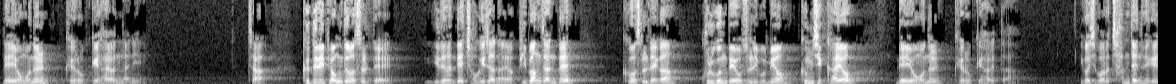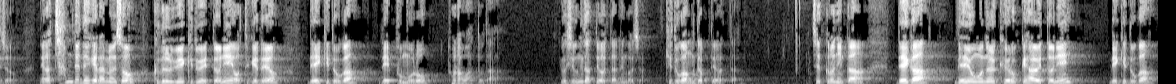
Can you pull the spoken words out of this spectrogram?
내 영혼을 괴롭게 하였나니. 자, 그들이 병들었을 때 이들은 내 적이잖아요. 비방자인데 그것을 내가 굵은 베옷을 입으며 금식하여 내 영혼을 괴롭게 하였다. 이것이 바로 참된 회개죠. 내가 참된 회개를 하면서 그들을 위해 기도했더니 어떻게 돼요? 내 기도가 내 품으로 돌아왔도다. 이것이 응답되었다는 거죠. 기도가 응답되었다. 즉 그러니까 내가 내 영혼을 괴롭게 하였더니 내 기도가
